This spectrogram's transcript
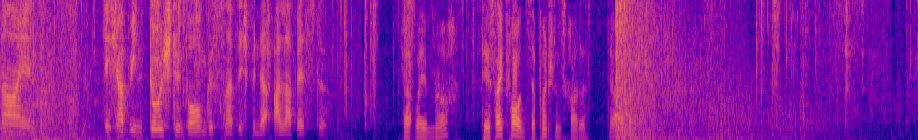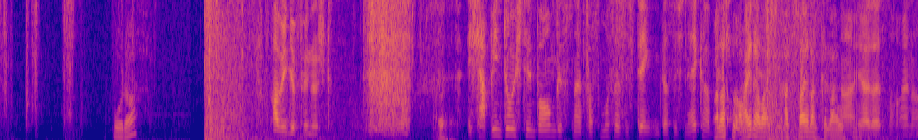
Nein. Ich habe ihn durch den Baum gesniped. Ich bin der allerbeste. Hat mal eben nach. Der ist direkt vor uns, der pusht uns gerade. Der eine. Oder? Hab ihn gefinisht. Ich habe ihn durch den Baum gesniped. Was muss er sich denken, dass ich ein Hacker bin? War das nur einer, weil es gerade zwei lang Ah, gelaufen. ja, da ist noch einer.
